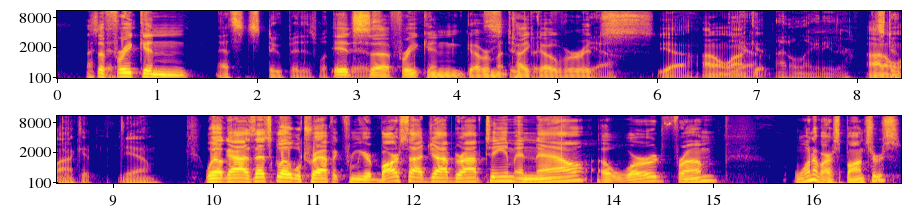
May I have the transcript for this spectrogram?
it's a freaking That's stupid, is what it's is. a freaking government Stupid. takeover. It's yeah, I don't like Yeah, it. I don't like it either. I don't like it. Yeah. Well, guys, that's global traffic from your Barside Jive Drive team, and now a word from one of our sponsors.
